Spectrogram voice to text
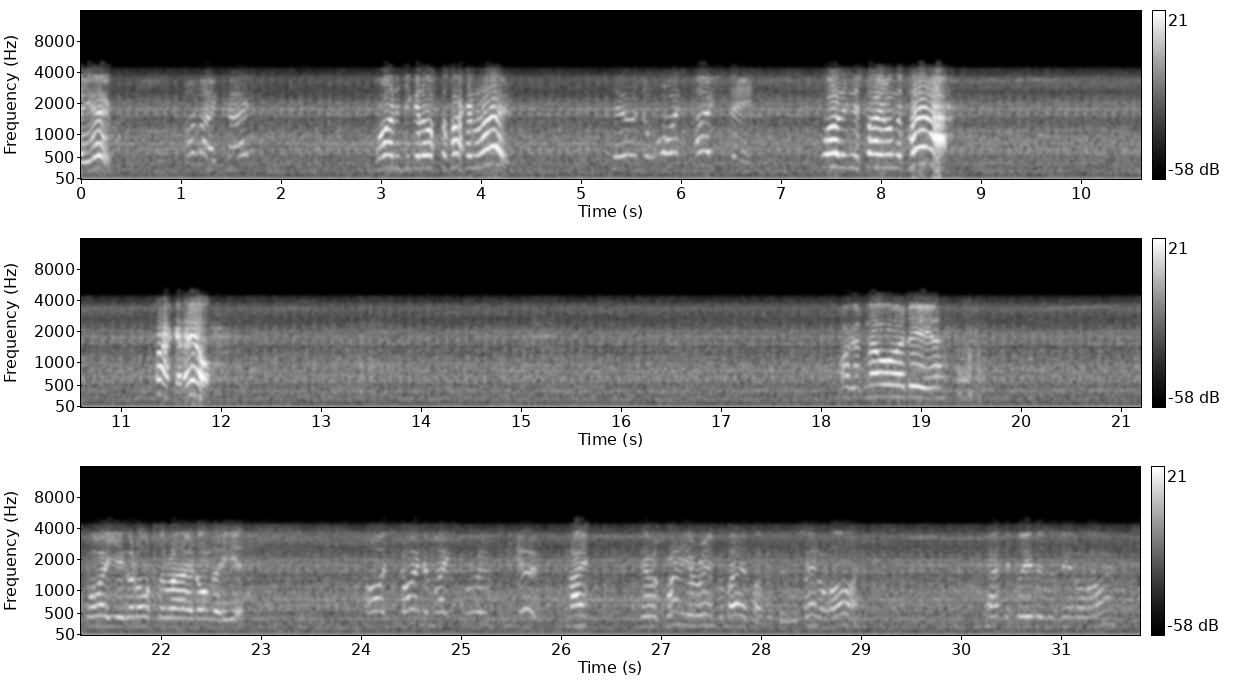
are you? I'm okay. Why did you get off the fucking road? There was a white post there. Why didn't you stay on the tar? Fucking hell. I got no idea why you got off the road onto here. I was trying to make room for you. Mate, there was plenty of room for both of us. It was in a line. Can't you a centre line?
